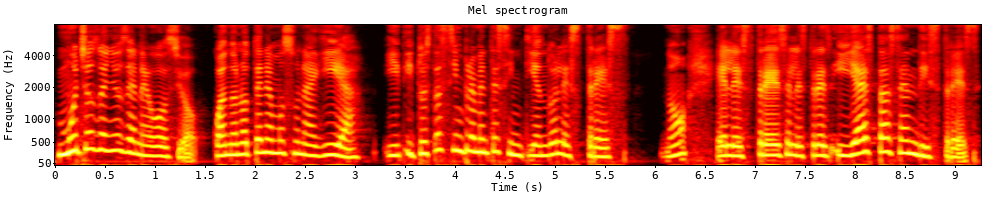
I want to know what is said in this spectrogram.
Muchos dueños de negocio, cuando no tenemos una guía y, y tú estás simplemente sintiendo el estrés, ¿no? El estrés, el estrés, y ya estás en distrés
